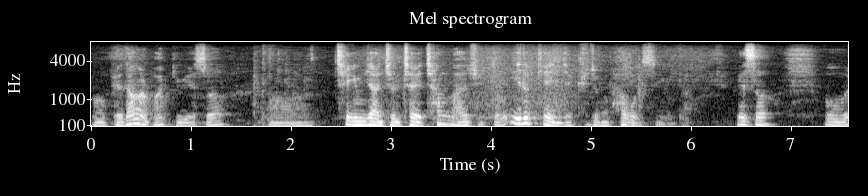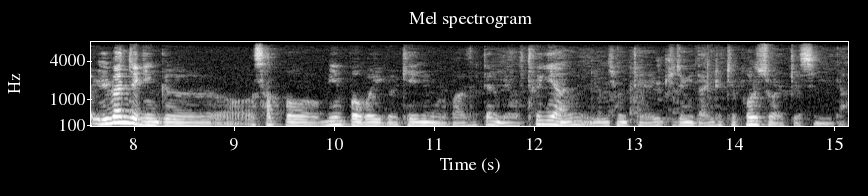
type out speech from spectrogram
어, 배당을 받기 위해서 어, 책임 제한 절차에 참가할 수 있도록 이렇게 이제 규정을 하고 있습니다. 그래서 어, 일반적인 그 어, 사법, 민법의 그 개념으로 봤을 때는 매우 특이한 형태의 규정이다 이렇게 볼 수가 있겠습니다.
